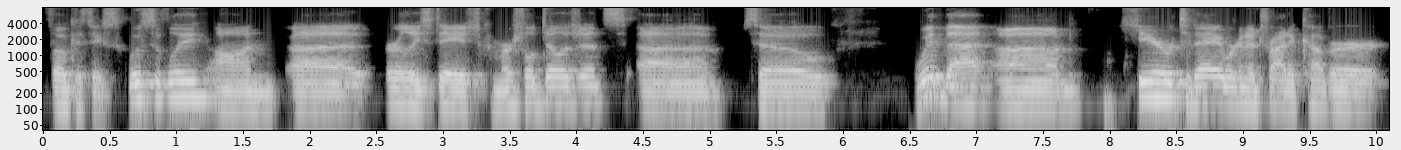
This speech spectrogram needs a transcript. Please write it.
focused exclusively on uh, early stage commercial diligence. Um, so with that, um, here today we're going to try to cover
